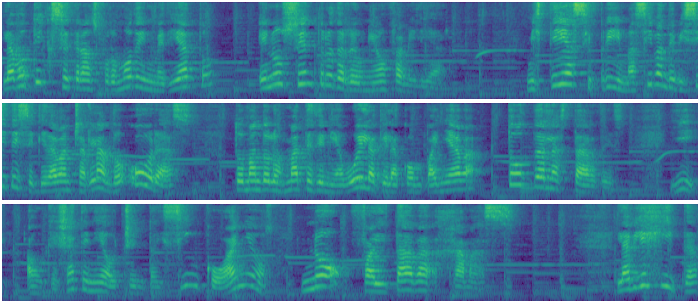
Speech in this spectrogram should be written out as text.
La boutique se transformó de inmediato en un centro de reunión familiar. Mis tías y primas iban de visita y se quedaban charlando horas, tomando los mates de mi abuela que la acompañaba todas las tardes. Y, aunque ya tenía 85 años, no faltaba jamás. La viejita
